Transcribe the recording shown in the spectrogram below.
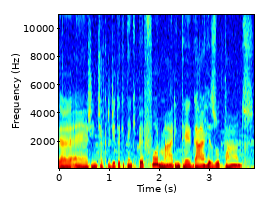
É, a gente acredita que tem que performar, entregar resultados.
